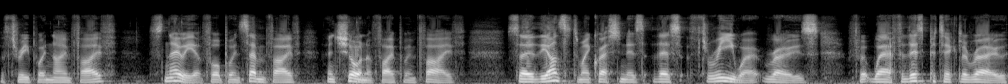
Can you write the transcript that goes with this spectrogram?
at 3.95, Snowy at 4.75 and Sean at 5.5. So the answer to my question is there's three rows for, where for this particular row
